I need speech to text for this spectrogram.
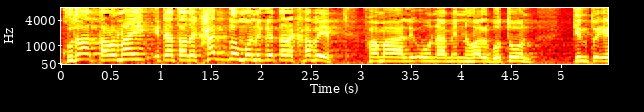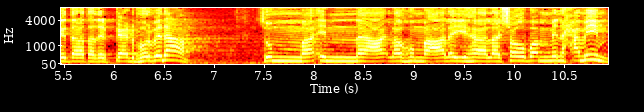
ক্ষুধার তাড়নায় এটা তাদের খাদ্য মনে করে তারা খাবে। ফামালি উনা মিনহল বুতুন। কিন্তু এ দ্বারা তাদের পেট ভরবে না। সুম্মা ইন্না আলাহুম আলাইহা লাশাউবাম মিন হামিম।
